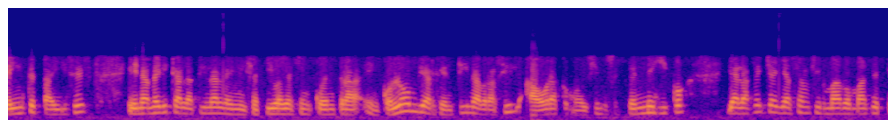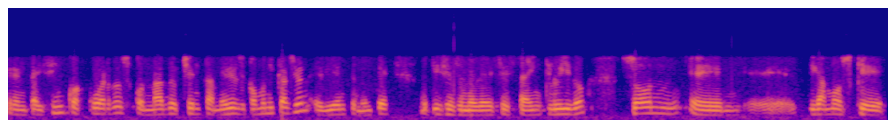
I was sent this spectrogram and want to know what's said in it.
20 países. En América Latina la iniciativa ya se encuentra en Colombia, Argentina, Brasil, ahora como decimos está en México, y a la fecha ya se han firmado más de 35 acuerdos con más de 80 medios de comunicación, evidentemente Noticias MBS está incluido, son eh, eh, digamos que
